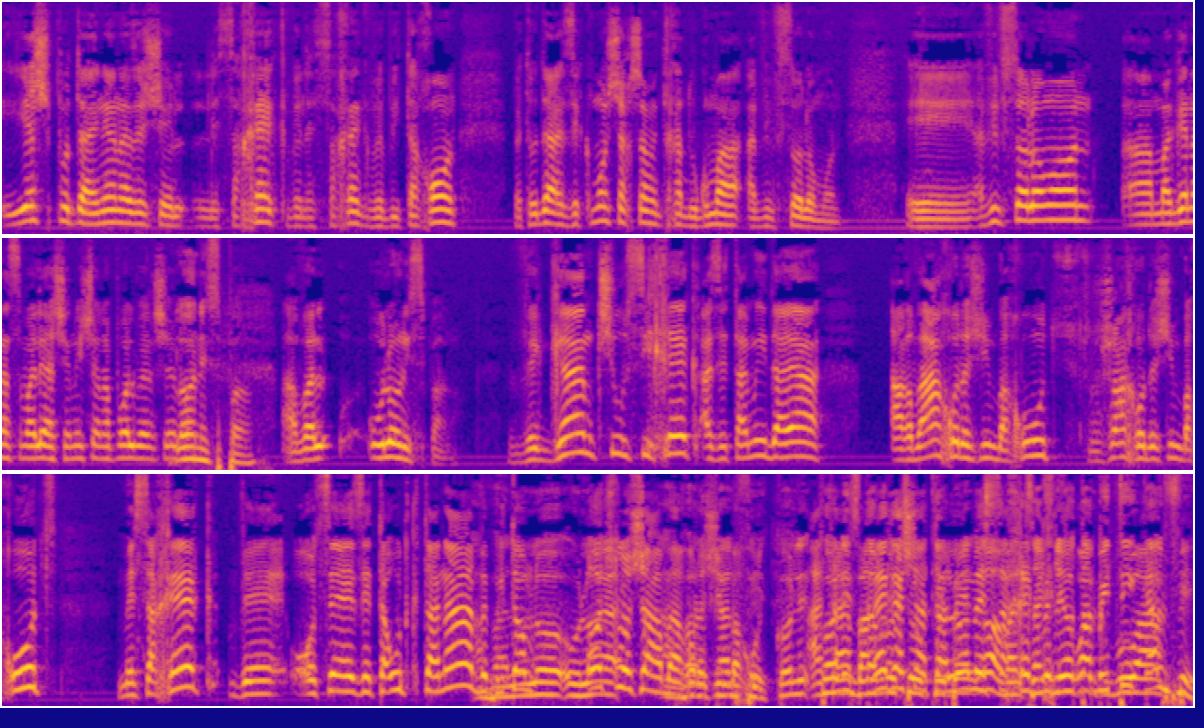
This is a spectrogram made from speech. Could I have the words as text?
יש פה את העניין הזה של לשחק ולשחק וביטחון, ואתה יודע, זה כמו שעכשיו אתן לך דוגמה, אביב סולומון. אה, אביב סולומון, המגן השמאלי השני של הפועל באר שבע, לא נספר. אבל הוא לא נספר. וגם כשהוא שיחק, אז זה תמיד היה ארבעה חודשים בחוץ, שלושה חודשים בחוץ, משחק ועושה איזה טעות קטנה, ופתאום לא- לא עוד היה- שלושה ארבעה חודשים בחוץ. כל- אתה- כל ברגע שאתה לא אבל משחק צריך להיות בצורה אמיתי, גבוהה... קלפי.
